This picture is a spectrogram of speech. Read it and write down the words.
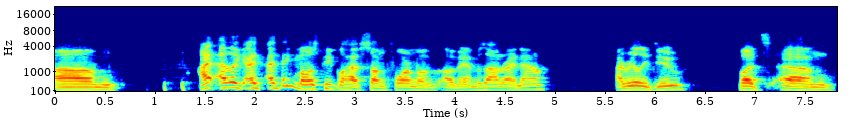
Um, I, I like. I, I think most people have some form of, of Amazon right now. I really do, but um,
